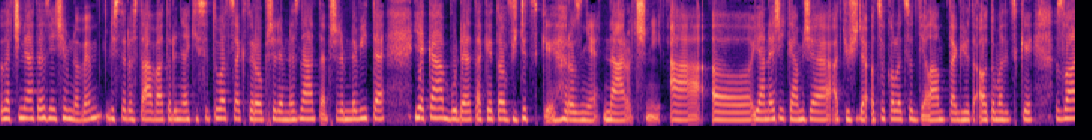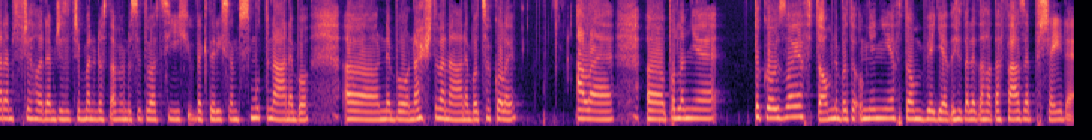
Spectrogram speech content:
začínáte s něčím novým, když se dostáváte do nějaké situace, kterou předem neznáte, předem nevíte, jaká bude, tak je to vždycky hrozně náročný. A uh, já neříkám, že ať už jde o cokoliv, co dělám, takže to automaticky zvládám s přehledem, že se třeba nedostávám do situací, ve kterých jsem smutná nebo, uh, nebo naštvaná nebo cokoliv. Ale uh, podle mě to kouzlo je v tom, nebo to umění je v tom vědět, že tady tahle ta fáze přejde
